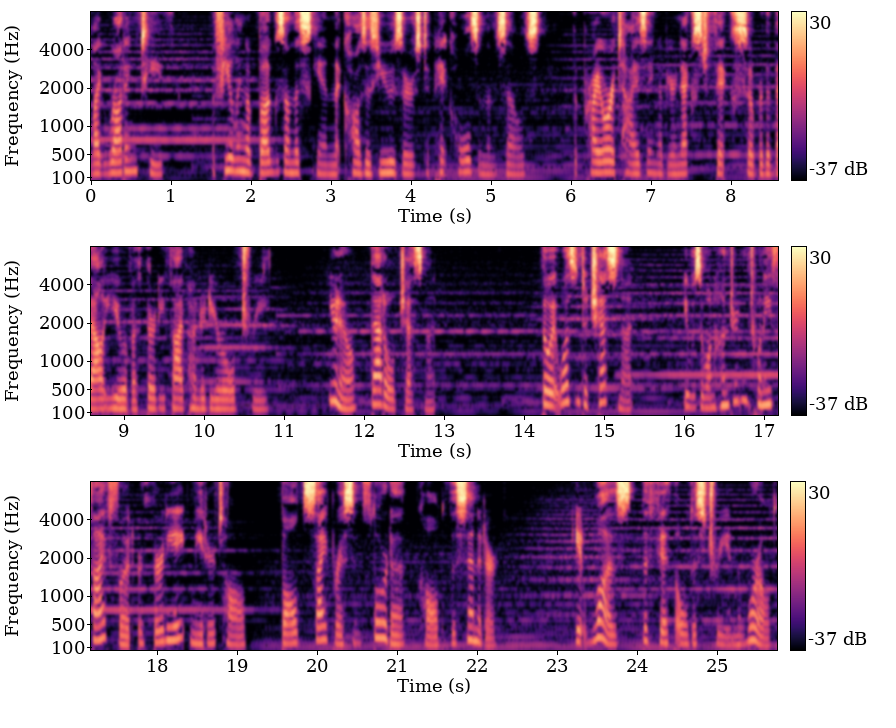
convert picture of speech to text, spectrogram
like rotting teeth, a feeling of bugs on the skin that causes users to pick holes in themselves, the prioritizing of your next fix over the value of a 3,500 year old tree, You know, that old chestnut. Though it wasn't a chestnut, it was a 125 foot or 38 meter tall bald cypress in Florida called the Senator. It was the fifth oldest tree in the world.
